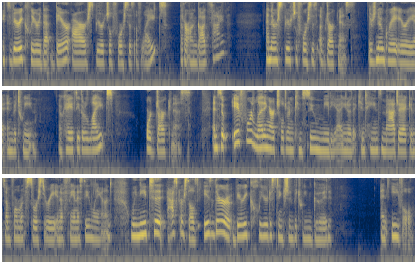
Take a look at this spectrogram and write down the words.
it's very clear that there are spiritual forces of light that are on God's side, and there are spiritual forces of darkness. There's no gray area in between. Okay, it's either light or darkness. And so, if we're letting our children consume media, you know, that contains magic and some form of sorcery in a fantasy land, we need to ask ourselves is there a very clear distinction between good and evil?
